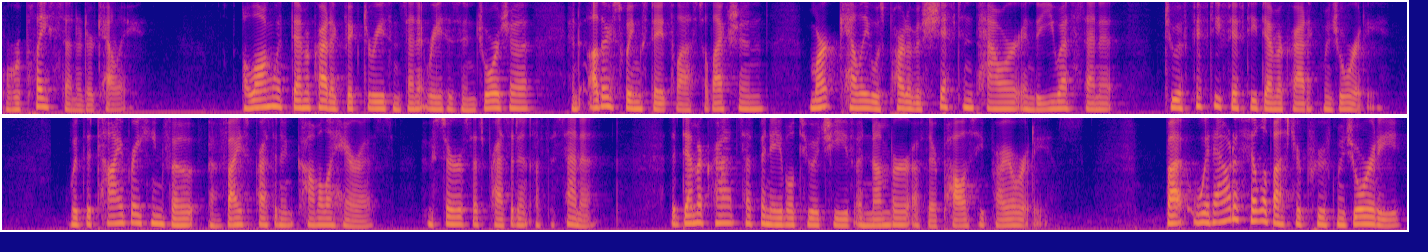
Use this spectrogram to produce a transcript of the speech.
or replace Senator Kelly. Along with Democratic victories in Senate races in Georgia and other swing states last election, Mark Kelly was part of a shift in power in the U.S. Senate to a 50 50 Democratic majority. With the tie breaking vote of Vice President Kamala Harris, who serves as President of the Senate, the Democrats have been able to achieve a number of their policy priorities. But without a filibuster proof majority,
